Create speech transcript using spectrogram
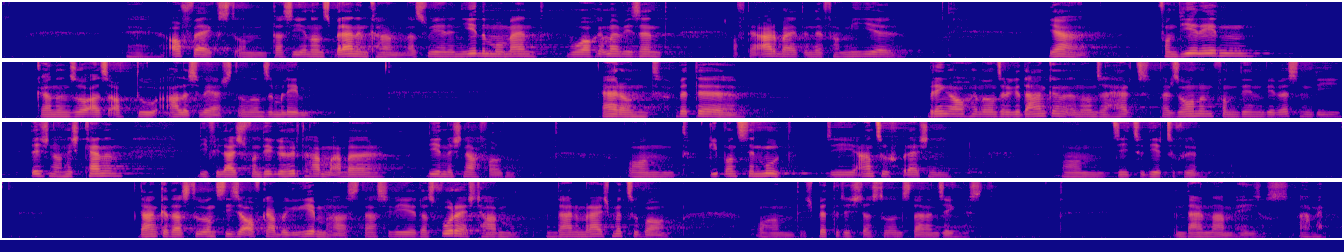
äh, aufwächst und dass sie in uns brennen kann, dass wir in jedem Moment, wo auch immer wir sind, auf der Arbeit, in der Familie, ja, von dir reden können, so als ob du alles wärst in unserem Leben. Herr, und bitte Bring auch in unsere Gedanken, in unser Herz Personen, von denen wir wissen, die dich noch nicht kennen, die vielleicht von dir gehört haben, aber dir nicht nachfolgen. Und gib uns den Mut, sie anzusprechen und sie zu dir zu führen. Danke, dass du uns diese Aufgabe gegeben hast, dass wir das Vorrecht haben, in deinem Reich mitzubauen. Und ich bitte dich, dass du uns daran segnest. In deinem Namen, Jesus. Amen.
